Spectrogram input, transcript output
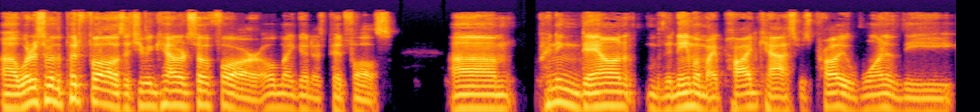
Uh, what are some of the pitfalls that you've encountered so far? Oh my goodness, pitfalls. Um, pinning down the name of my podcast was probably one of the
